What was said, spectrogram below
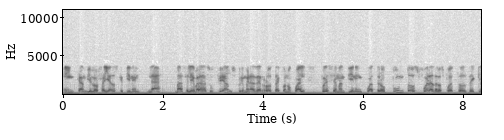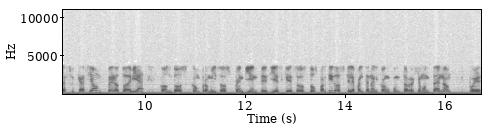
En cambio, los rayados que tienen la más elevada sufrieron su primera derrota, con lo cual pues se mantienen cuatro puntos fuera de los puestos de clasificación, pero todavía con dos compromisos pendientes. Y es que esos dos partidos que le faltan al conjunto regiomontano, pues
